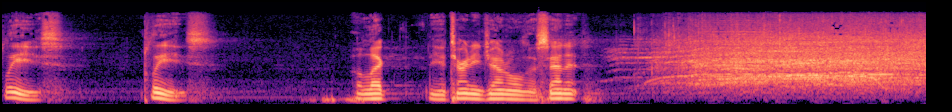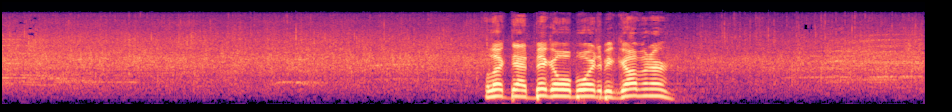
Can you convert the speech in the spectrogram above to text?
please, please elect the Attorney General of the Senate. Elect that big old boy to be governor.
